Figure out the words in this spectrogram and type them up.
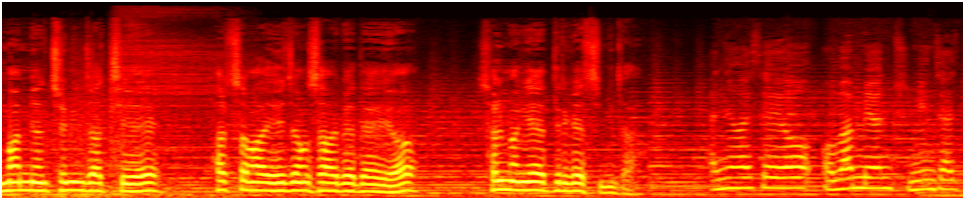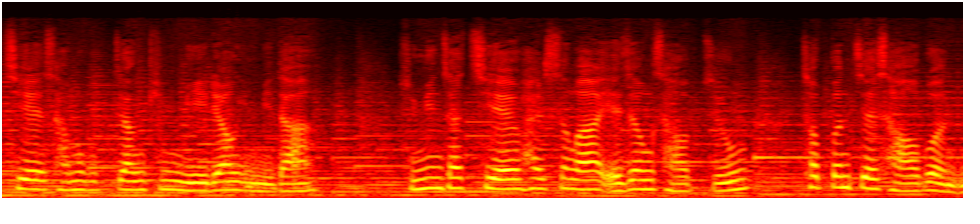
음암면 주민자치의 활성화 예정 사업에 대하여 설명해 드리겠습니다. 안녕하세요. 어만면 주민자치회 사무국장 김미령입니다. 주민자치회 활성화 예정 사업 중 첫 번째 사업은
